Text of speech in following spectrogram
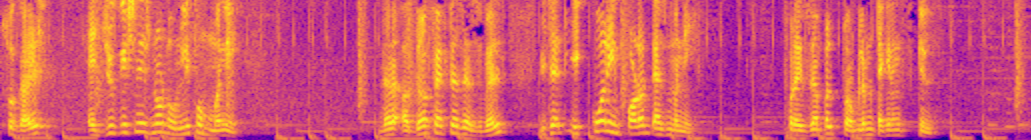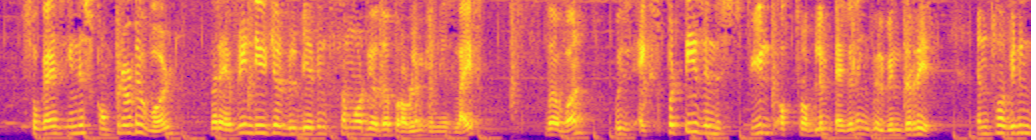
So guys education is not only for money. There are other factors as well which are equally important as money. For example problem tackling skill. So guys in this competitive world where every individual will be having some or the other problem in his life. The one who is expertise in this field of problem tackling will win the race. And for winning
